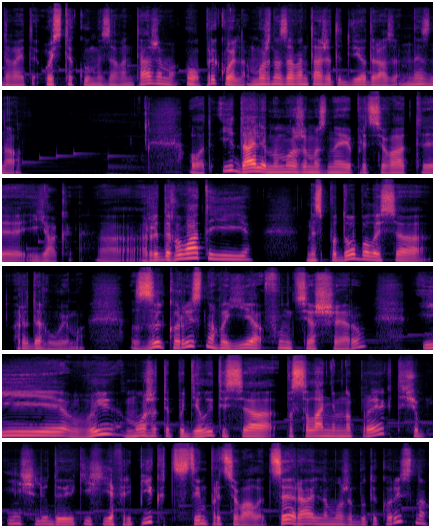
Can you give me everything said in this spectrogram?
Давайте ось таку ми завантажимо. О, прикольно, можна завантажити дві одразу. Не знав. От, І далі ми можемо з нею працювати як? Редагувати її. Не сподобалося, редагуємо. З корисного є функція шеру, І ви можете поділитися посиланням на проект, щоб інші люди, у яких є фріпік, з цим працювали. Це реально може бути корисно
